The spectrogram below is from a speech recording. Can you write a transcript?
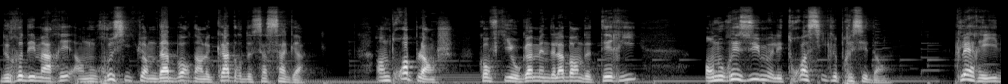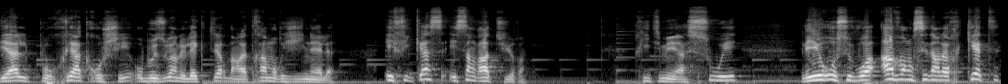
de redémarrer en nous resituant d'abord dans le cadre de sa saga. En trois planches, confiées au gamin de la bande Terry, on nous résume les trois cycles précédents. Clair et idéal pour réaccrocher au besoin le lecteur dans la trame originelle, efficace et sans rature. Rythmé à souhait, les héros se voient avancer dans leur quête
